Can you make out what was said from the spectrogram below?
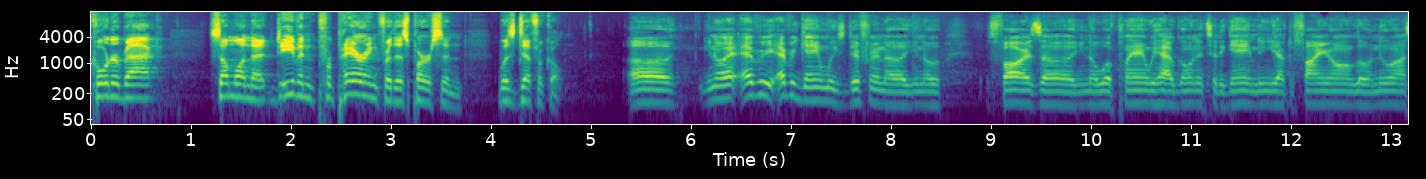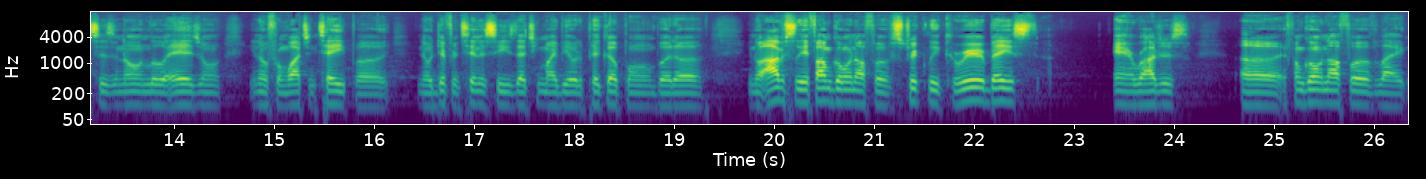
quarterback. Someone that even preparing for this person was difficult. Uh, you know, every every game week's different. Uh, you know, as far as uh, you know, what plan we have going into the game, then you have to find your own little nuances and own little edge on, you know, from watching tape. Uh, you know, different tendencies that you might be able to pick up on. But uh, you know, obviously, if I'm going off of strictly career based, Aaron Rodgers. Uh, if I'm going off of like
